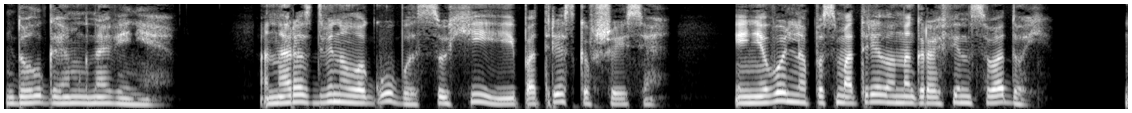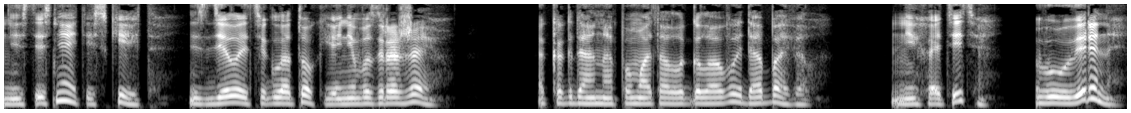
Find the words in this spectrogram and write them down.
Долгое мгновение. Она раздвинула губы, сухие и потрескавшиеся, и невольно посмотрела на графин с водой. «Не стесняйтесь, Кейт. Сделайте глоток, я не возражаю» а когда она помотала головой, добавил. «Не хотите? Вы уверены?»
